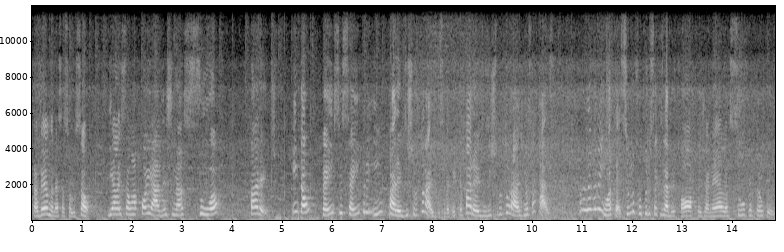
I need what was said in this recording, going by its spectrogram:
Tá vendo nessa solução? E elas são apoiadas na sua parede. Então, pense sempre em paredes estruturais. Você vai ter que ter paredes estruturais nessa casa. Problema nenhum até. Se no futuro você quiser abrir porta, janela, é super tranquilo.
